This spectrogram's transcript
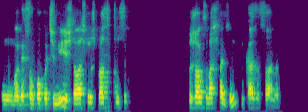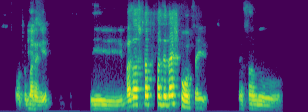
com, uma versão um pouco otimista. Eu acho que nos próximos cinco jogos o Vasco faz um, em casa só, né? contra o Guarani. E, mas acho que dá para fazer 10 pontos aí, pensando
